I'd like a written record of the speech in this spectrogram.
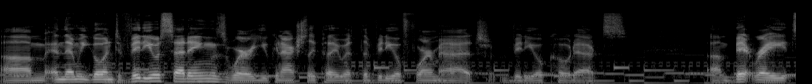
Um, and then we go into video settings where you can actually play with the video format, video codecs, um, bitrate,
